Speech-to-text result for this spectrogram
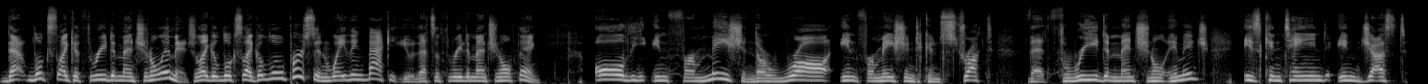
that looks like a three dimensional image. Like it looks like a little person waving back at you. That's a three dimensional thing. All the information, the raw information to construct that three-dimensional image is contained in just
